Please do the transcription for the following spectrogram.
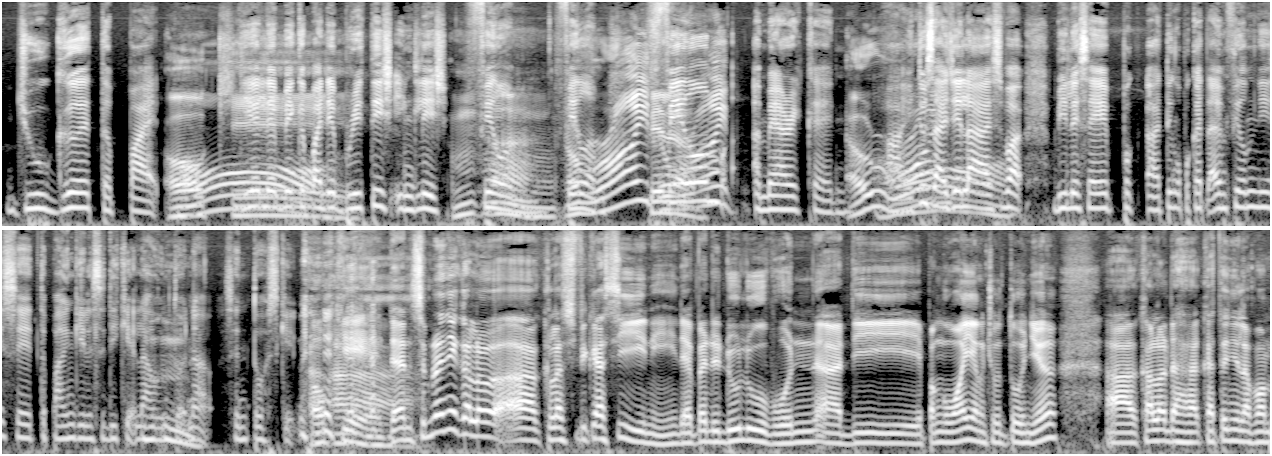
juga tepat. Okey. Dia lebih kepada British English. Mm, Film. mm. Film. Alright, Film alright. American. Alright. Ah, itu sajalah sebab bila saya pe- uh, tengok perkataan film ni saya terpanggil sedikit lah untuk nak sentuh sikit. Okey Ah. dan sebenarnya kalau uh, klasifikasi ni daripada dulu pun uh, di panggung wayang contohnya uh, kalau dah katanya 18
